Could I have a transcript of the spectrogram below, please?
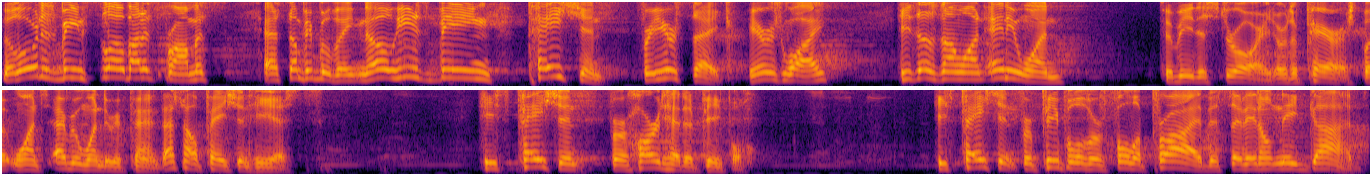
The Lord is being slow about his promise, as some people think. No, he is being patient for your sake. Here's why. He does not want anyone to be destroyed or to perish, but wants everyone to repent. That's how patient he is. He's patient for hard headed people. He's patient for people who are full of pride that say they don't need God.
